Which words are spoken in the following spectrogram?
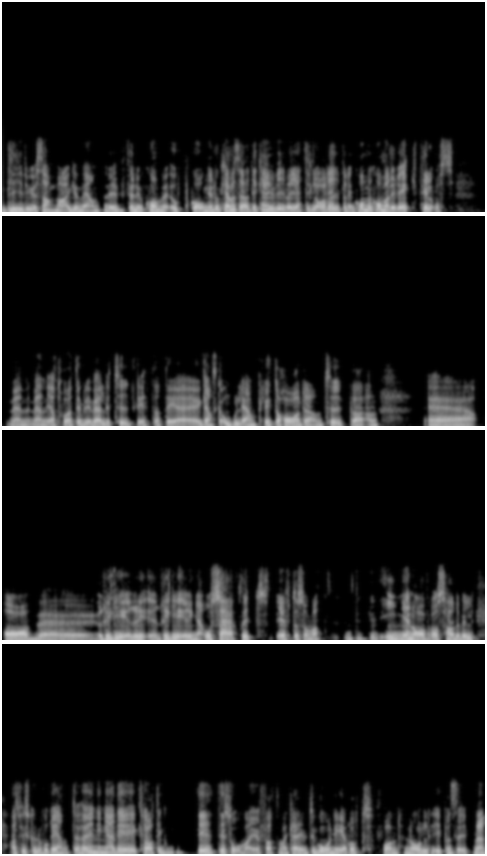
blir det ju samma argument nu, för nu kommer uppgången. Då kan man säga att det kan ju vi vara jätteglada i, för den kommer komma direkt till oss. Men, men jag tror att det blir väldigt tydligt att det är ganska olämpligt att ha den typen eh, av eh, regler, regleringar och särskilt eftersom att ingen av oss hade väl att vi skulle få räntehöjningar. Det är klart, det, det, det såg man ju för att man kan ju inte gå neråt från noll i princip. Men,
